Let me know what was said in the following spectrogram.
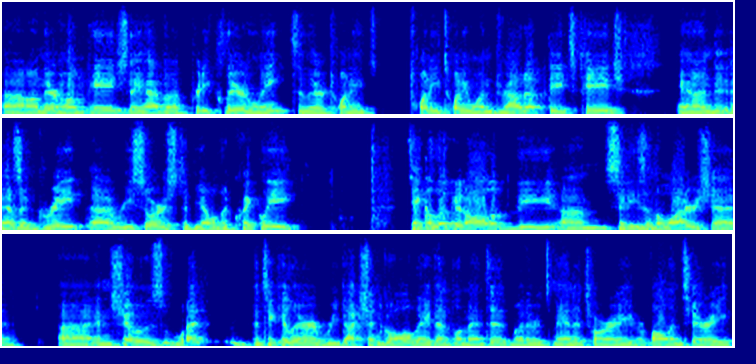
Uh, on their homepage, they have a pretty clear link to their 20, 2021 drought updates page. And it has a great uh, resource to be able to quickly take a look at all of the um, cities in the watershed uh, and shows what particular reduction goal they've implemented, whether it's mandatory or voluntary,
